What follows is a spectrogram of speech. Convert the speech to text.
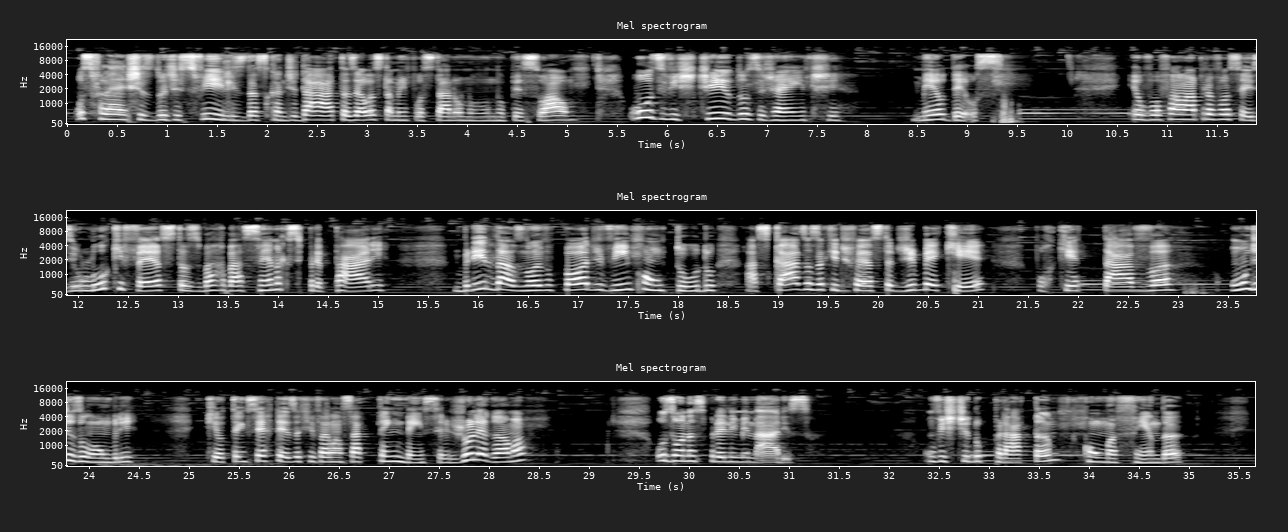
os flashes dos desfiles das candidatas, elas também postaram no, no pessoal. Os vestidos, gente, meu Deus. Eu vou falar para vocês. E o look festas, Barbacena que se prepare. Brilho das Noivas pode vir com tudo. As casas aqui de festa de BQ, porque tava um deslumbre que eu tenho certeza que vai lançar tendência. Júlia Gama os zonas preliminares. Um vestido prata com uma fenda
